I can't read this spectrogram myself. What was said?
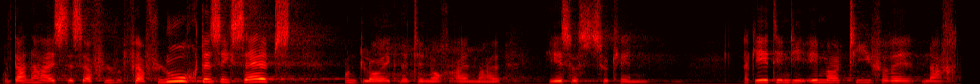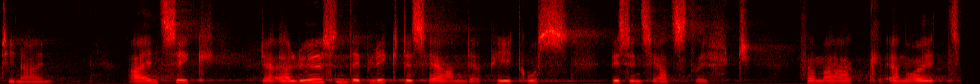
Und dann heißt es, er verfluchte sich selbst und leugnete noch einmal, Jesus zu kennen. Er geht in die immer tiefere Nacht hinein. Einzig der erlösende Blick des Herrn, der Petrus bis ins Herz trifft, vermag erneut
